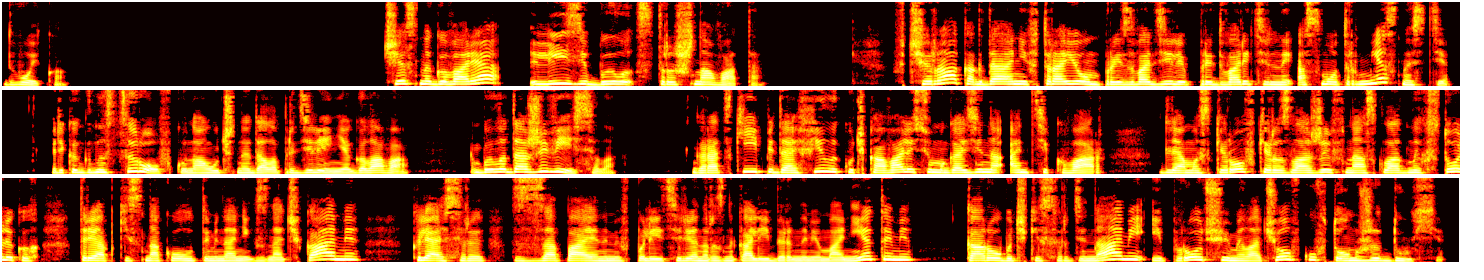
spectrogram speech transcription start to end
Двойка. Честно говоря, Лизе было страшновато. Вчера, когда они втроем производили предварительный осмотр местности, рекогносцировку, научное дал определение голова, было даже весело. Городские педофилы кучковались у магазина «Антиквар», для маскировки разложив на складных столиках тряпки с наколотыми на них значками, клясеры с запаянными в полиэтилен разнокалиберными монетами, коробочки с орденами и прочую мелочевку в том же духе.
